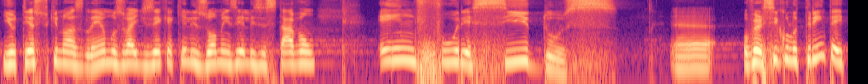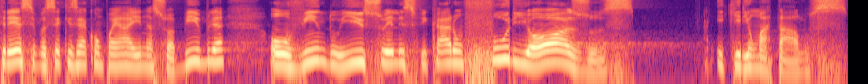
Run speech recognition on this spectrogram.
e o texto que nós lemos vai dizer que aqueles homens eles estavam enfurecidos. O versículo 33, se você quiser acompanhar aí na sua Bíblia, ouvindo isso, eles ficaram furiosos e queriam matá-los.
